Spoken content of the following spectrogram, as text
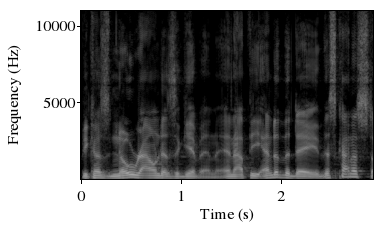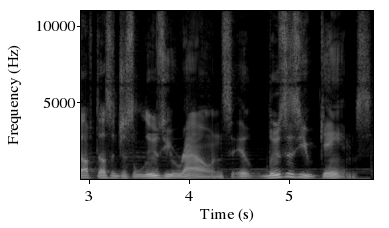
Because no round is a given, and at the end of the day, this kind of stuff doesn't just lose you rounds, it loses you games.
